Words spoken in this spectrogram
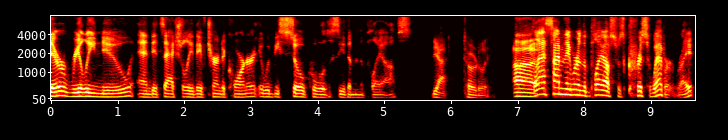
they're really new and it's actually they've turned a corner, it would be so cool to see them in the playoffs. Yeah, totally. Uh, Last time they were in the playoffs was Chris Webber, right?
